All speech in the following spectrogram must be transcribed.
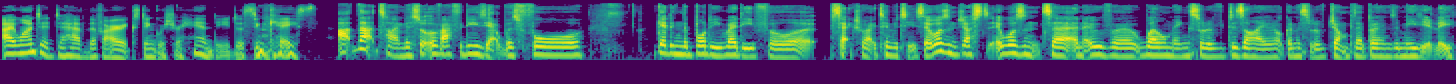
I wanted to have the fire extinguisher handy just in case. At that time, a sort of aphrodisiac was for getting the body ready for sexual activity. So it wasn't just it wasn't uh, an overwhelming sort of desire. You're not going to sort of jump their bones immediately.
